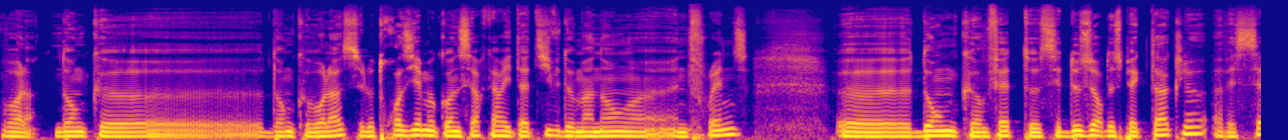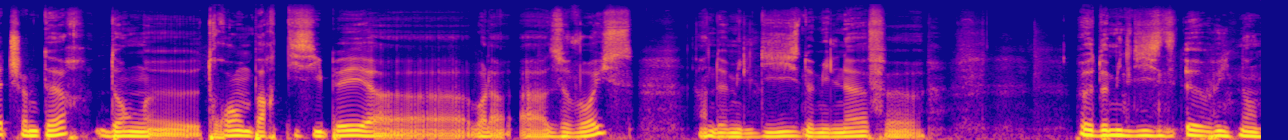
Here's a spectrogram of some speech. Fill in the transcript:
Voilà, donc, euh, donc voilà, c'est le troisième concert caritatif de Manon euh, and Friends. donc en fait, c'est deux heures de spectacle avec sept chanteurs, dont trois ont participé à, voilà, à The Voice en 2010, 2009. 2010, euh, euh, oui, non,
